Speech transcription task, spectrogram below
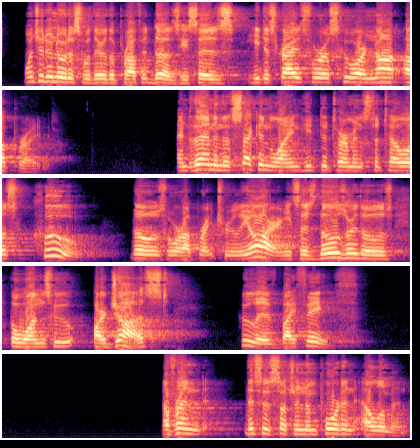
I want you to notice what there the prophet does. He says, he describes for us who are not upright. And then in the second line, he determines to tell us who those who are upright truly are. And he says, those are those, the ones who are just, who live by faith. Now, friend, this is such an important element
